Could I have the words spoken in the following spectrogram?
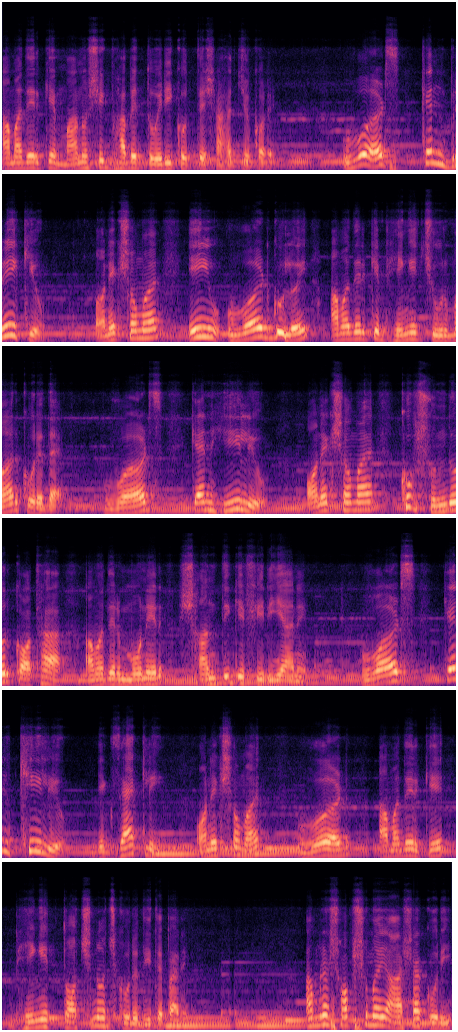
আমাদেরকে মানসিকভাবে তৈরি করতে সাহায্য করে। ওয়ার্ডস ক্যান ব্রেক ইউ অনেক সময় এই ওয়ার্ডগুলোই আমাদেরকে ভেঙে চুরমার করে দেয়। ওয়ার্ডস ক্যান হিল ইউ অনেক সময় খুব সুন্দর কথা আমাদের মনের শান্তিকে ফিরিয়ে আনে। Words can kill you exactly অনেক সময় ওয়ার্ড আমাদেরকে ভেঙে তছনছ করে দিতে পারে। আমরা সবসময় আশা করি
